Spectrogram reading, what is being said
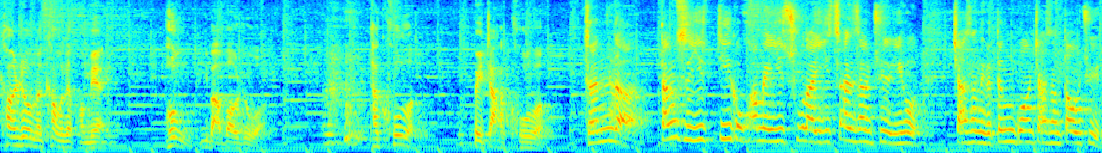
看完之后呢，看我在旁边，砰一把抱住我，他哭了，被炸哭了。真的，当时一第一个画面一出来，一站上去了以后，加上那个灯光，加上道具，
